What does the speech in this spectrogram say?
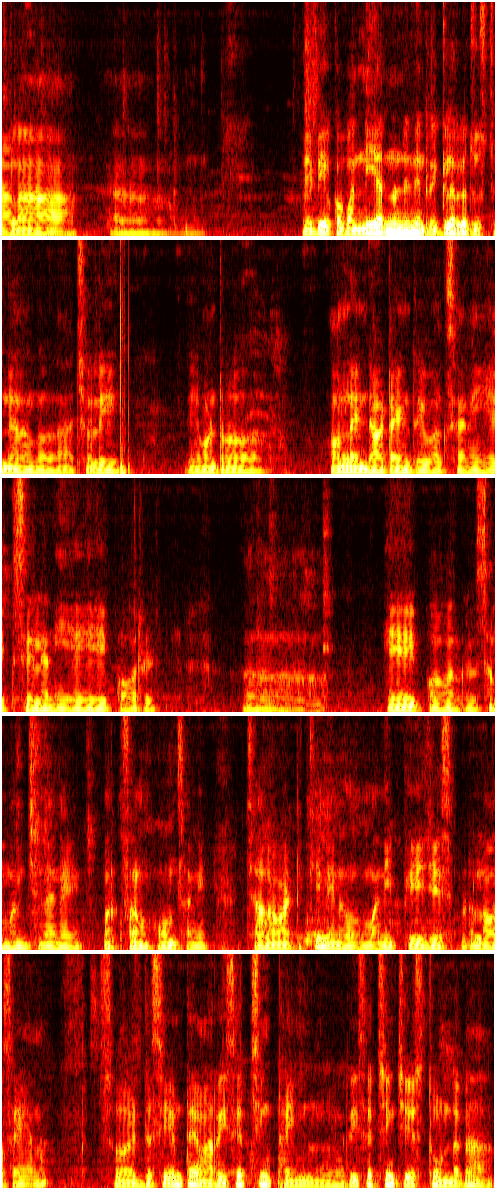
చాలా మేబీ ఒక వన్ ఇయర్ నుండి నేను రెగ్యులర్గా చూస్తున్నాను. యాక్చువల్లీ ఏమంటారు ఆన్లైన్ డాటా ఎంట్రీ వర్క్స్ అని ఎక్సెల్ అని ఏఐ పవర్ ఏఐ పవర్కి సంబంధించిందని వర్క్ ఫ్రమ్ హోమ్స్ అని. చాలా వాటికి నేను మనీ పే చేసి కూడా లాస్ అయ్యాను. So at the same time ఆ రీసెర్చింగ్ టైం రీసెర్చింగ్ చేస్తూ ఉండగా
